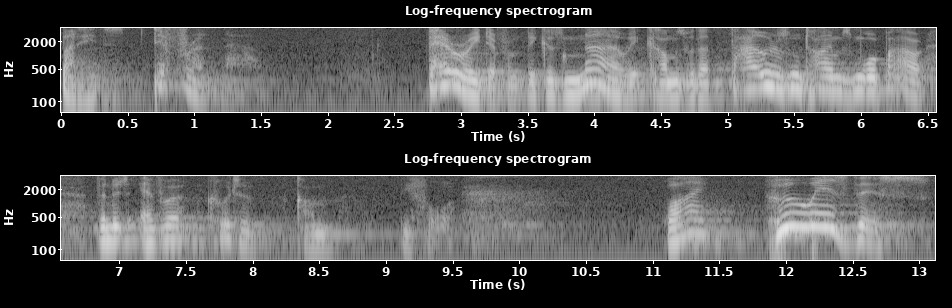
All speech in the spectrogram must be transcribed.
But it's different now. Very different because now it comes with a thousand times more power than it ever could have come before. Why? Who is this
